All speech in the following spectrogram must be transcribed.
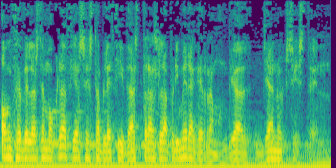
Once de las democracias establecidas tras la Primera Guerra Mundial ya no existen.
